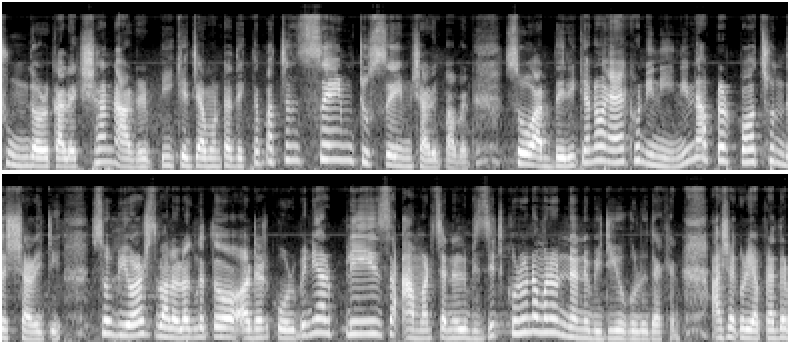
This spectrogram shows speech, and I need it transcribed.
সুন্দর কালেকশন আর পিকে যেমনটা দেখতে পাচ্ছেন সেম টু সেম শাড়ি পাবেন। সো আর দেরি কেন? এখনই নিয়ে নিন আপনার পছন্দের শাড়িটি। সো ভিওয়ার্স ভালো লাগলে তো অর্ডার করবেনই। আর প্লিজ আমার চ্যানেল ভিজিট করুন আমার অন্যান্য ভিডিওগুলো দেখেন। আশা করি আপনাদের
